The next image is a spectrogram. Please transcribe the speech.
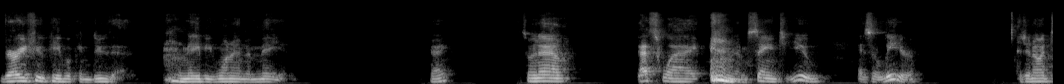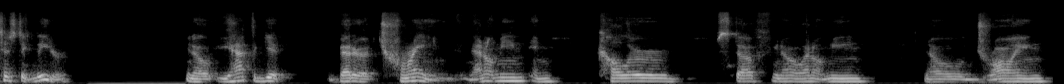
Very few people can do that, maybe one in a million. Okay? So now that's why I'm saying to you, as a leader, as an artistic leader, you know, you have to get better trained. And I don't mean in color stuff, you know, I don't mean, you know, drawing.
